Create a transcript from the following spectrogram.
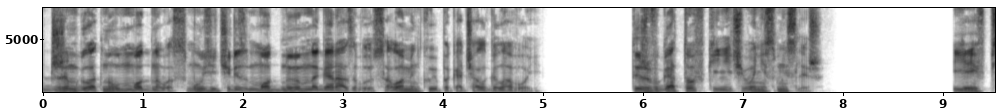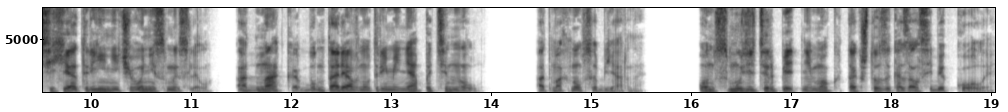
Джим глотнул модного смузи через модную многоразовую соломинку и покачал головой. Ты же в готовке ничего не смыслишь. Я и в психиатрии ничего не смыслил. Однако бунтаря внутри меня потянул. Отмахнулся Бьярна. Он смузи терпеть не мог, так что заказал себе колы.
